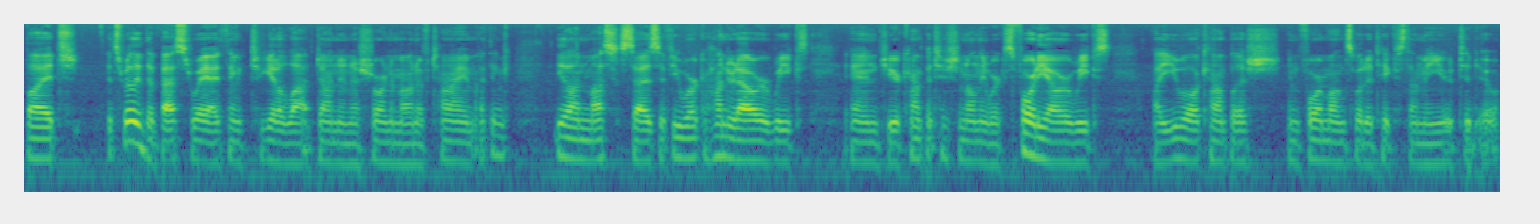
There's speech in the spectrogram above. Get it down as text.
But it's really the best way, I think, to get a lot done in a short amount of time. I think Elon Musk says if you work 100 hour weeks and your competition only works 40 hour weeks, uh, you will accomplish in four months what it takes them a year to do.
